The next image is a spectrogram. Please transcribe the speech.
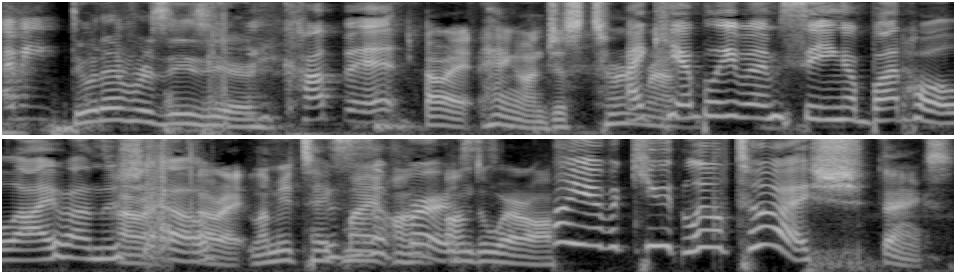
I mean, Do whatever is easier. cup it. All right, hang on. Just turn. I around. can't believe I'm seeing a butthole live on the All show. right. All right. Let me take This my is a un- first. underwear off. Oh, you have a cute little tush. Thanks.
